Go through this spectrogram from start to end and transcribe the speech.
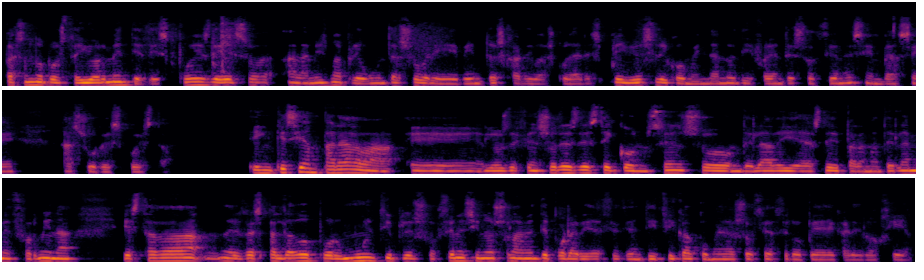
pasando posteriormente, después de eso, a la misma pregunta sobre eventos cardiovasculares previos y recomendando diferentes opciones en base a su respuesta. ¿En qué se amparaba eh, los defensores de este consenso del ADIASD para mantener la metformina? Estaba eh, respaldado por múltiples opciones y no solamente por la evidencia científica como era la Sociedad Europea de Cardiología.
